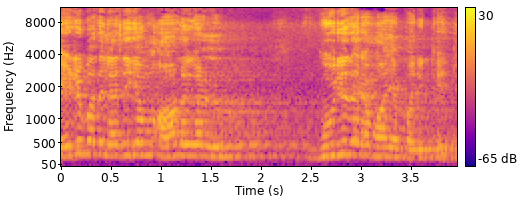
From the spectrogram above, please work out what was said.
എഴുപതിലധികം ആളുകൾ ഗുരുതരമായ പരിക്കേറ്റു.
